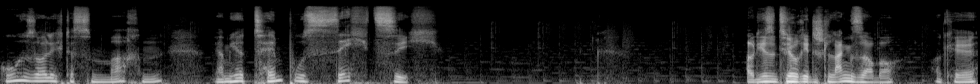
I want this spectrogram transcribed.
Wo soll ich das machen? Wir haben hier Tempo 60. Aber die sind theoretisch langsamer. Okay.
